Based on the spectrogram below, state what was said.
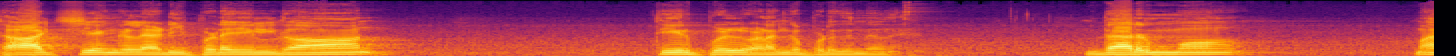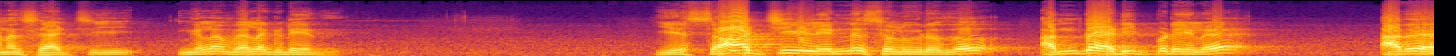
சாட்சியங்கள் அடிப்படையில்தான் தீர்ப்புகள் வழங்கப்படுகின்றன. தர்மம் மனசாட்சி இங்கெல்லாம் வேலை கிடையாது. சாட்சிகள் என்ன சொல்கிறதோ அந்த அடிப்படையில் அதை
